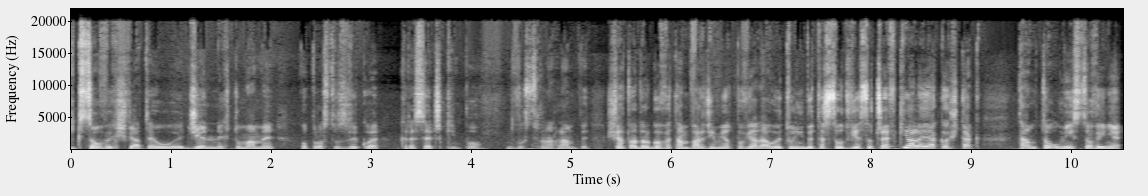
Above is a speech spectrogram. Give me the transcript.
X-owych świateł dziennych. Tu mamy po prostu zwykłe kreseczki po dwóch stronach lampy. Światła drogowe tam bardziej mi odpowiadały. Tu niby też są dwie soczewki, ale jakoś tak tamto umiejscowienie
